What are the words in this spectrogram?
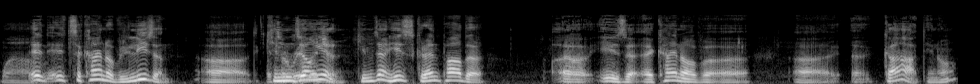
Wow. It, it's a kind of religion. Uh, Kim Jong Il. Kim Jong, his grandfather uh, is a, a kind of uh uh God, you know.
